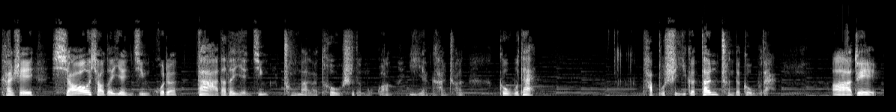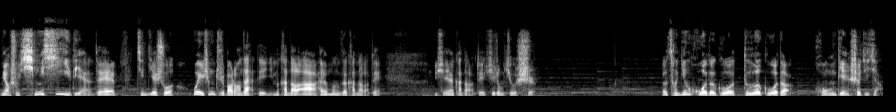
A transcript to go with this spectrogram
看谁小小的眼睛或者大大的眼睛充满了透视的目光，一眼看穿。购物袋，它不是一个单纯的购物袋啊！对，描述清晰一点。对，静杰说卫生纸包装袋。对，你们看到了啊？还有孟泽看到了，对，雨轩也看到了。对，这种就是呃曾经获得过德国的红点设计奖。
